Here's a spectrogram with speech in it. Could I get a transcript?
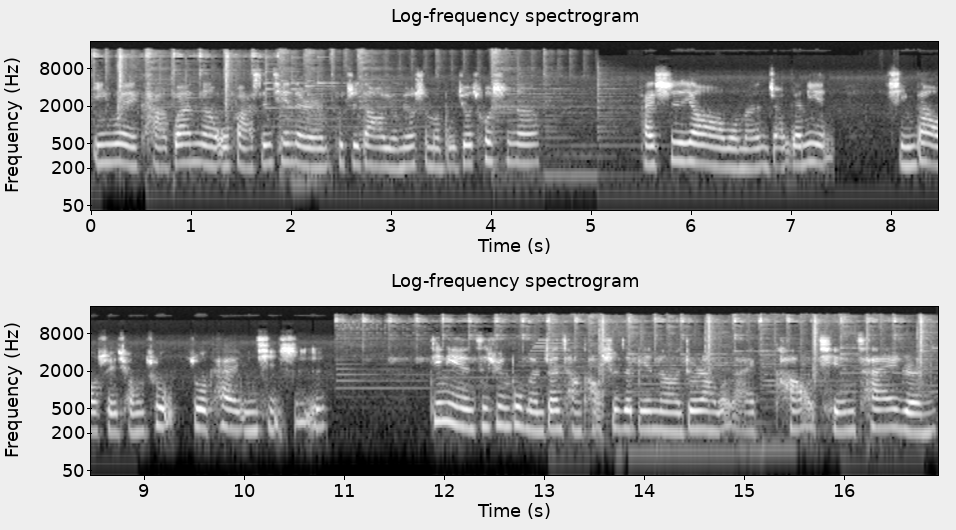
因为卡关呢，无法升迁的人，不知道有没有什么补救措施呢？还是要我们转个念，行到水穷处，坐看云起时。今年资讯部门专场考试这边呢，就让我来考前猜人，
